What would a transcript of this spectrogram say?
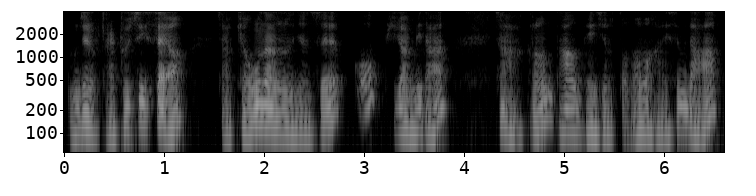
문제를 잘 풀 수 있어요. 자, 경우 나누는 연습 꼭 필요합니다. 자, 그럼 다음 페이지로 또 넘어가겠습니다.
